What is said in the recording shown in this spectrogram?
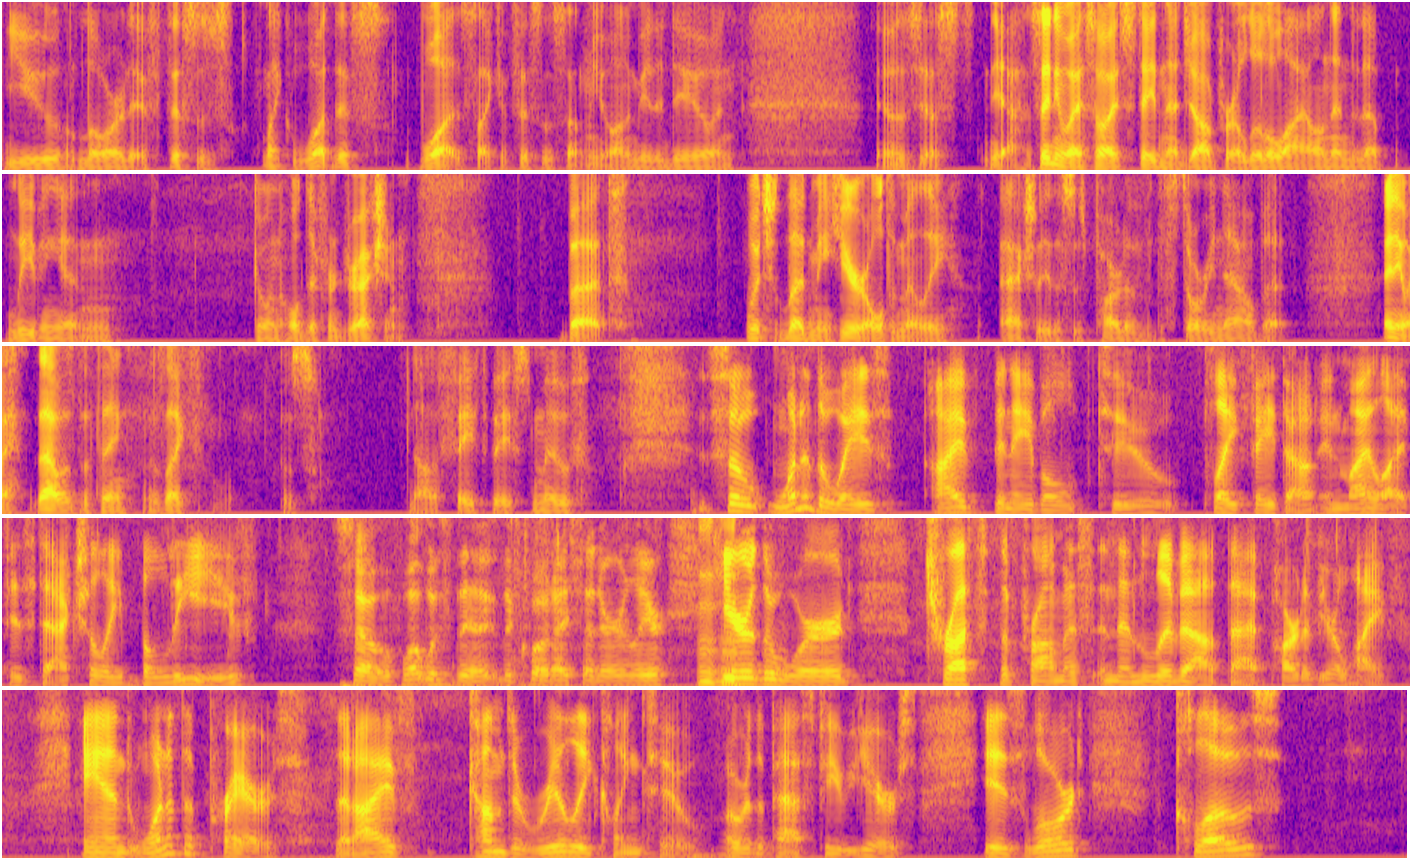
you, Lord, if this is like what this was, like if this was something you wanted me to do, and it was just yeah. So anyway, so I stayed in that job for a little while and ended up leaving it and going a whole different direction. But which led me here ultimately. Actually, this is part of the story now, but anyway, that was the thing. It was like it was not a faith-based move. So one of the ways I've been able to play faith out in my life is to actually believe. So what was the the quote I said earlier? Mm-hmm. Hear the word, trust the promise, and then live out that part of your life. And one of the prayers that I've come to really cling to over the past few years is Lord, close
